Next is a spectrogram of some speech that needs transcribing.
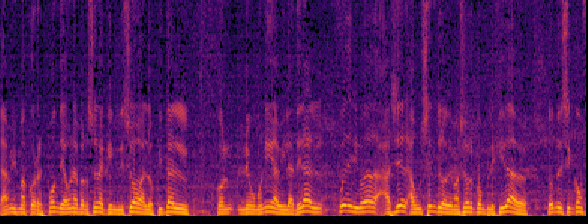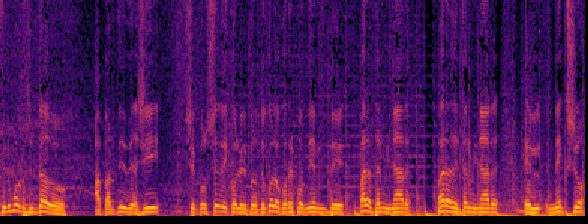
La misma corresponde a una persona que ingresó al hospital con neumonía bilateral. Fue derivada ayer a un centro de mayor complejidad, donde se confirmó el resultado. A partir de allí se procede con el protocolo correspondiente para terminar, para determinar el nexo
